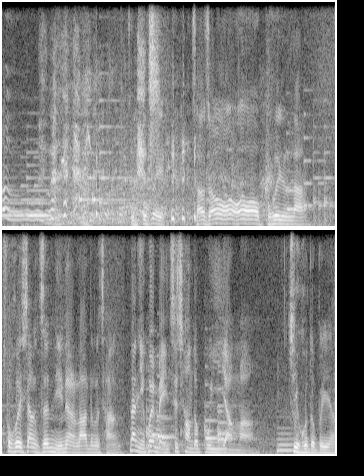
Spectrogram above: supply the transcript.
哦 不会小丑哦哦哦不会拉，不会像珍妮那样拉那么长。那你会每一次唱都不一样吗？几乎都不一样。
